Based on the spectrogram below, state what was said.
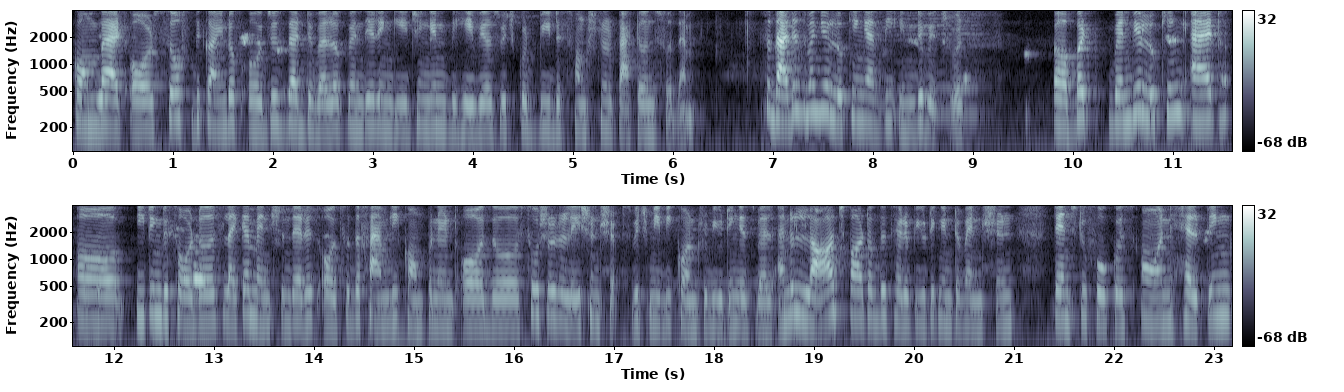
combat or surf the kind of urges that develop when they're engaging in behaviors which could be dysfunctional patterns for them? So that is when you're looking at the individual uh, but when we're looking at uh, eating disorders, like I mentioned, there is also the family component or the social relationships which may be contributing as well. And a large part of the therapeutic intervention tends to focus on helping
